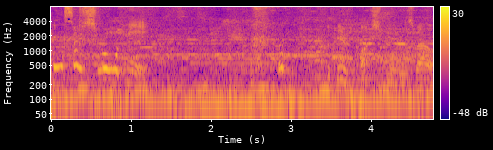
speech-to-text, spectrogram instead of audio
Being so small here. the beer's quite small as well.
